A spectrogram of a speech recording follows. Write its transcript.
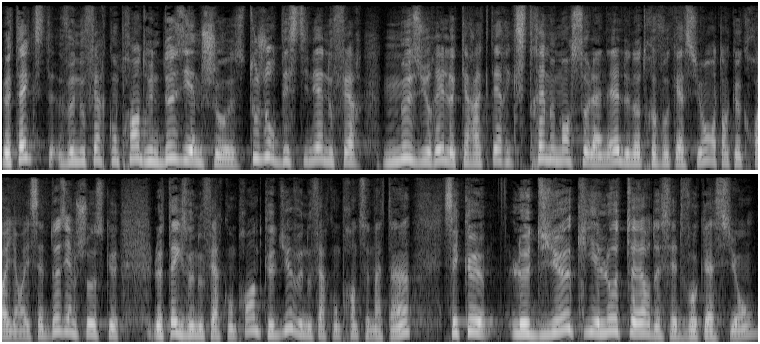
le texte veut nous faire comprendre une deuxième chose, toujours destinée à nous faire mesurer le caractère extrêmement solennel de notre vocation en tant que croyants. Et cette deuxième chose que le texte veut nous faire comprendre, que Dieu veut nous faire comprendre ce matin, c'est que le Dieu qui est l'auteur de cette vocation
